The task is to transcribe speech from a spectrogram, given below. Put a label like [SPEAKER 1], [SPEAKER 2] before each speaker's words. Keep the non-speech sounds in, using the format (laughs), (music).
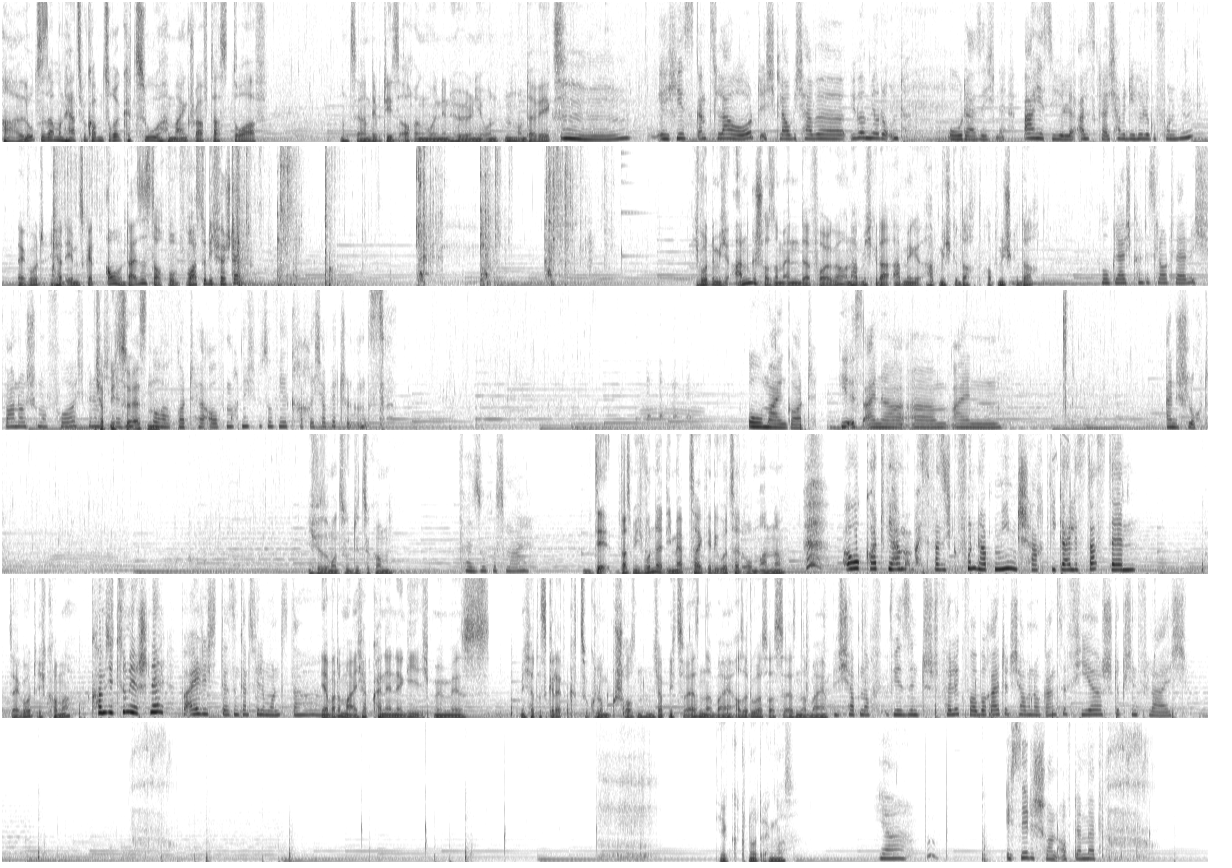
[SPEAKER 1] Hallo zusammen und herzlich willkommen zurück zu Minecraft das Dorf. Und Serendipity ist auch irgendwo in den Höhlen hier unten unterwegs.
[SPEAKER 2] Mhm. Hier ist ganz laut. Ich glaube, ich habe über mir oder unter... Oder sehe ich nicht. Ah, hier ist die Höhle. Alles klar, ich habe die Höhle gefunden.
[SPEAKER 1] Sehr gut. Ich hatte eben. Oh, da ist es doch. Wo, wo hast du dich versteckt? Ich wurde nämlich angeschossen am Ende der Folge und habe mich gedacht, hab hab mich gedacht, hab mich gedacht.
[SPEAKER 2] Oh, gleich könnte es laut werden. Ich warne euch schon mal vor. Ich, bin
[SPEAKER 1] Ich hab
[SPEAKER 2] nämlich
[SPEAKER 1] nichts zu essen.
[SPEAKER 2] Oh Gott, hör auf. Mach nicht so viel Krach. Ich habe jetzt schon Angst. (laughs) Oh mein Gott. Hier ist eine, ähm, ein, eine Schlucht.
[SPEAKER 1] Ich versuche mal zu dir zu kommen.
[SPEAKER 2] Versuch es mal.
[SPEAKER 1] Der, was mich wundert, die Map zeigt ja die Uhrzeit oben an, ne?
[SPEAKER 2] Oh Gott, wir haben, weißt du, was ich gefunden habe? Minenschacht. Wie geil ist das denn?
[SPEAKER 1] Sehr gut, ich komme.
[SPEAKER 2] Kommen Sie zu mir, schnell. Beeil dich, da sind ganz viele Monster.
[SPEAKER 1] Ja, warte mal, ich habe keine Energie. Ich bin mir ist, mich hat das Skelett zu Klump geschossen ich habe nichts zu essen dabei. Also du hast was zu essen dabei.
[SPEAKER 2] Ich habe noch, wir sind völlig vorbereitet. Ich habe noch ganze vier Stückchen Fleisch.
[SPEAKER 1] Hier knurrt irgendwas.
[SPEAKER 2] Ja, ich sehe dich schon auf der Map.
